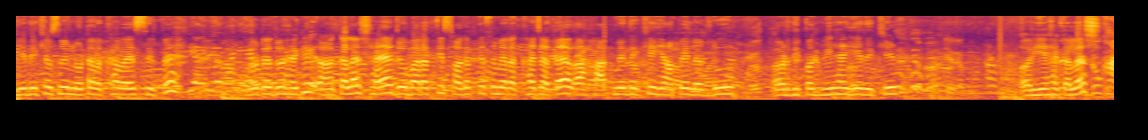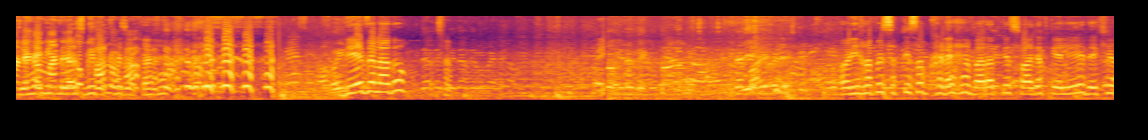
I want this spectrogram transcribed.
ये देखिए, उसने लोटा रखा हुआ है सिर पे। लोटा जो है कि कलश है जो बारात के स्वागत के समय रखा जाता है। और हाथ में देखिए, यहाँ पे लड्डू और दीपक भी है। ये देखिए। और ये है कलश जो है कि कलश भी रखा जाता है। दिए जला दो। अच्छा। और यहाँ पे सबके सब खड़े हैं बारात के स्वागत के लिए। देखिए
